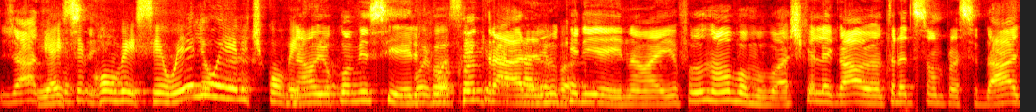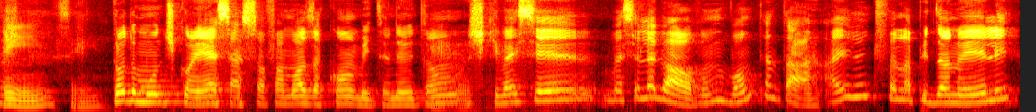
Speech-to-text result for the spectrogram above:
já e aí tipo você assim... convenceu ele ou ele te convenceu? Não, eu convenci ele, foi, foi o contrário, ele não queria ir. Não, aí eu falei, não, vamos, acho que é legal, é uma tradição pra cidade. Sim, sim. Todo mundo te conhece, a sua famosa Kombi, entendeu? Então, é. acho que vai ser, vai ser legal, vamos, vamos tentar. Aí a gente foi lapidando ele.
